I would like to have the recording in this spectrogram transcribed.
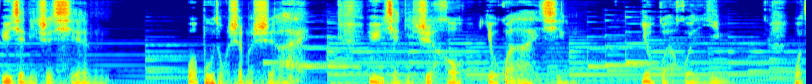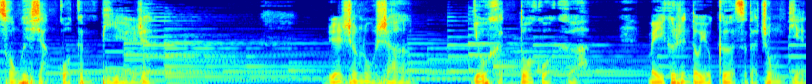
遇见你之前，我不懂什么是爱；遇见你之后，有关爱情，有关婚姻，我从未想过跟别人。人生路上有很多过客，每个人都有各自的终点，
